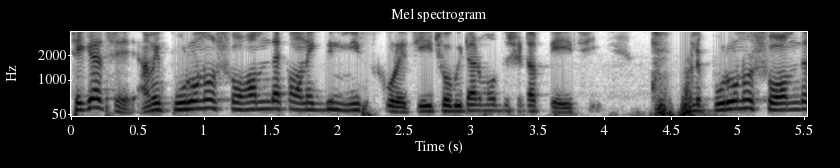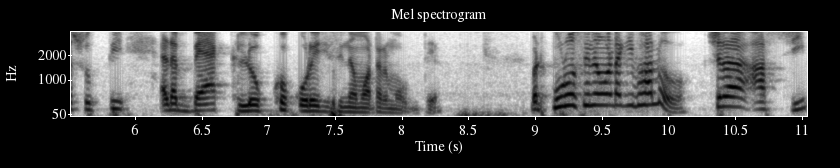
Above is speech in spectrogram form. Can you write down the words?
ঠিক আছে? আমি পুরনো সোহমদাকে অনেকদিন মিস করেছি, এই ছবিটার মধ্যে সেটা পেয়েছি। মানে পুরনো সোহমদা সত্যি একটা ব্যাক লক্ষ্য করেছি সিনেমাটার মধ্যে। বাট পুরো সিনেমাটা কি ভালো? সেটা আসছি।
